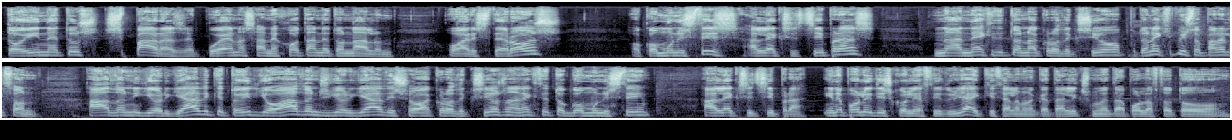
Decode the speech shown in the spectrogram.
το είναι τους σπάραζε που ένας ανεχόταν τον άλλον. Ο αριστερός, ο κομμουνιστής Αλέξης Τσίπρας, να ανέχεται τον ακροδεξιό που τον έχει πει στο παρελθόν. Άδωνη Γεωργιάδη και το ίδιο ο Άδωνης Γεωργιάδης, ο ακροδεξιός, να ανέχεται τον κομμουνιστή Αλέξη Τσίπρα. Είναι πολύ δύσκολη αυτή η δουλειά. Εκεί θέλαμε να καταλήξουμε μετά από όλο αυτό το.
